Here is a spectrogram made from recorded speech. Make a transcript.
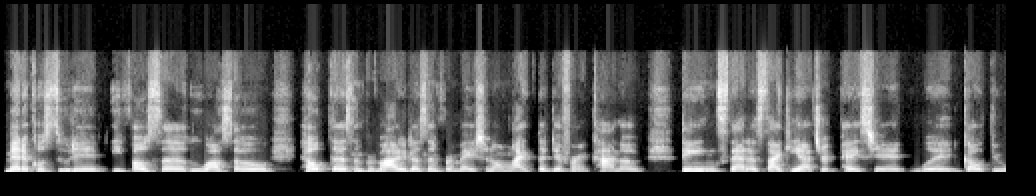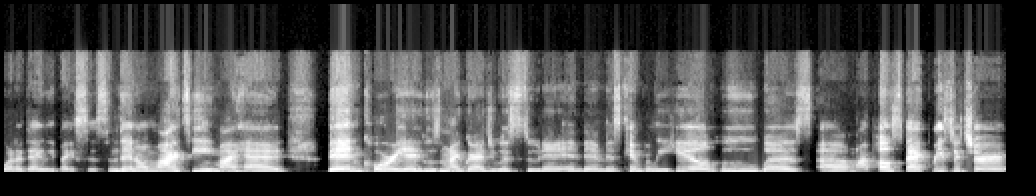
medical student Efosa, who also helped us and provided us information on like the different kind of things that a psychiatric patient would go through on a daily basis. And then on my team, I had Ben Corian, who's my graduate student, and then Miss Kimberly Hill, who was uh, my post-bac researcher,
